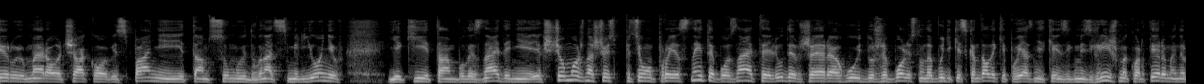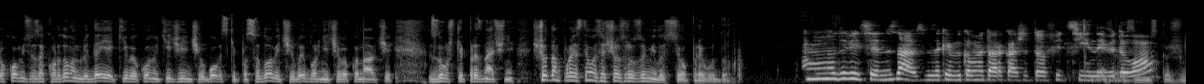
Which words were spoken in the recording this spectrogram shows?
квартирою мера Очакова в Іспанії. і Там сумою 12 мільйонів, які там були знайдені. Якщо можна щось по цьому прояснити, бо знаєте, люди вже реагують дуже болісно на будь-які скандали, які пов'язані з якимись грішми, квартирами, нерухомістю за кордоном людей, які виконують ті чи інші обов'язки посадові, чи виборні, чи виконавчі, знову ж таки призначені. Що там прояснилося, що зрозуміло з цього приводу? Ну, дивіться, не знаю, за який ви коментар кажете офіційний від скажу.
